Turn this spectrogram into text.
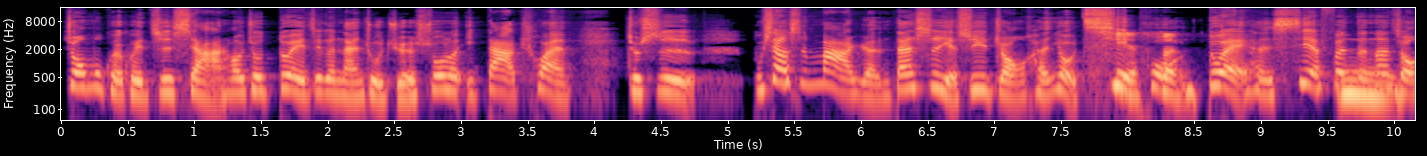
众目睽睽之下，然后就对这个男主角说了一大串，就是不像是骂人，但是也是一种很有气魄，对，很泄愤的那种。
